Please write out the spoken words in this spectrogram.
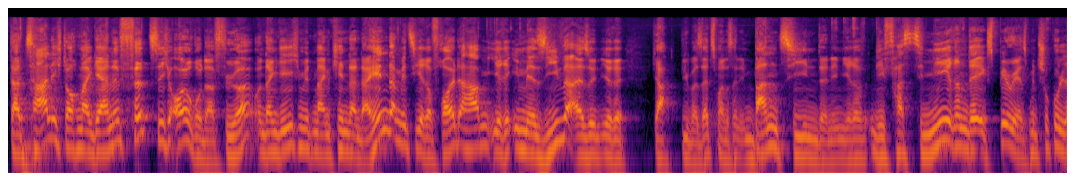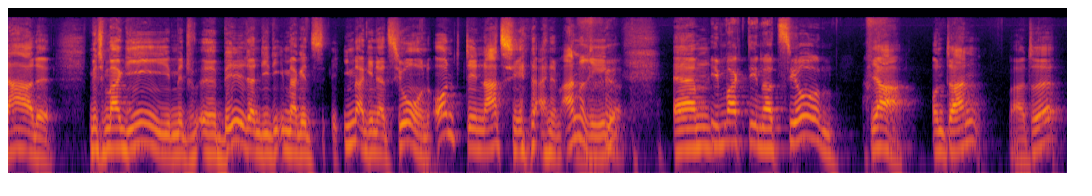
da zahle ich doch mal gerne 40 Euro dafür und dann gehe ich mit meinen Kindern dahin, damit sie ihre Freude haben, ihre immersive, also in ihre, ja, wie übersetzt man das denn, in Bann ziehenden, in ihre, die faszinierende Experience mit Schokolade, mit Magie, mit äh, Bildern, die die Imagi Imagination und den Nazi in einem anregen. Ähm, Ich mag die Nation. ja, und dann, warte,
